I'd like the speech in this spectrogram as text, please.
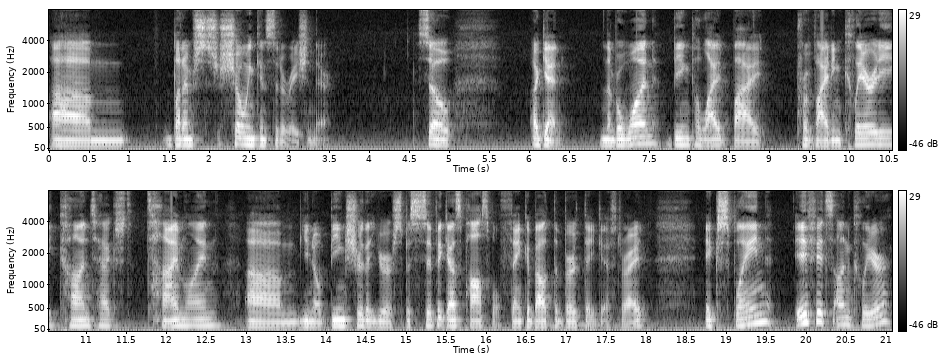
um, but I'm sh- showing consideration there. So, again, number one, being polite by providing clarity, context, timeline um, you know, being sure that you're specific as possible. Think about the birthday gift, right? Explain if it's unclear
